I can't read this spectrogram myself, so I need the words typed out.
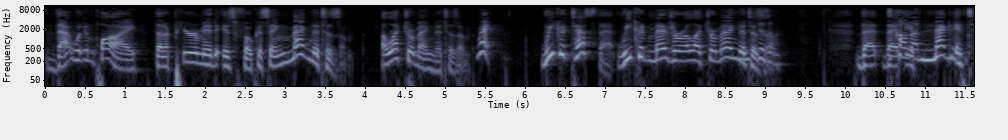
That would imply that a pyramid is focusing magnetism, electromagnetism. Right. We could test that. We could measure electromagnetism. Magnetism. That that called if, a magnet.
